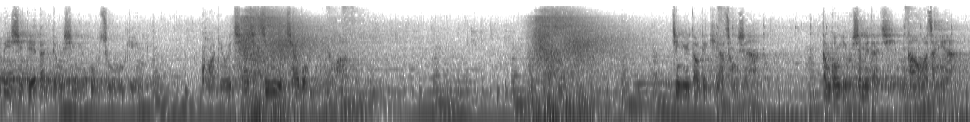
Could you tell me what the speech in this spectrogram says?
离是伫陈中心的旧厝附近，看到的车是静宇的车无唔对啊。静宇到底去遐创啥？敢讲伊有啥物代志，唔敢让我知影。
